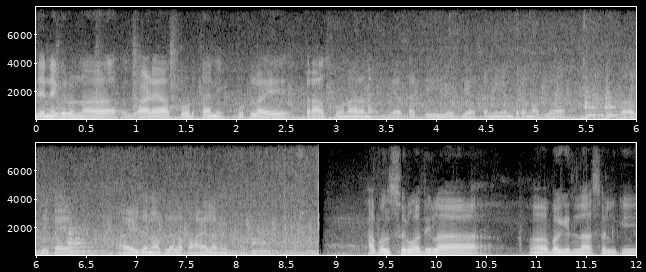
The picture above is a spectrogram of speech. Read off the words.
जेणेकरून गाड्या सोडताना कुठलाही त्रास होणार नाही. यासाठी योग्य असं नियंत्रण आपल्या जे काही आयोजन आपल्याला पाहायला मिळतं. आपण सुरुवातीला बघितलं असेल की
